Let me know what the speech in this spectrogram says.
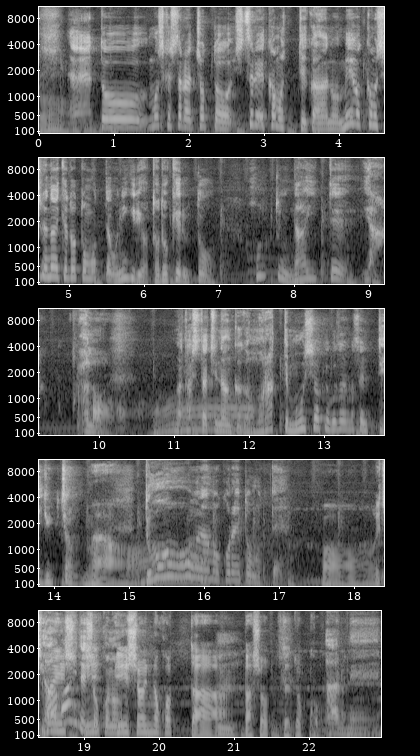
えーっともしかしたらちょっと失礼かもっていうかあの迷惑かもしれないけどと思っておにぎりを届けると本当に泣いていやあの私たちなんかがもらって申し訳ございませんって言っちゃう。どうなのこれと思ってあー。一番やばいでしょこの。印象に残ったうん。場所ってどこ、あるね。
